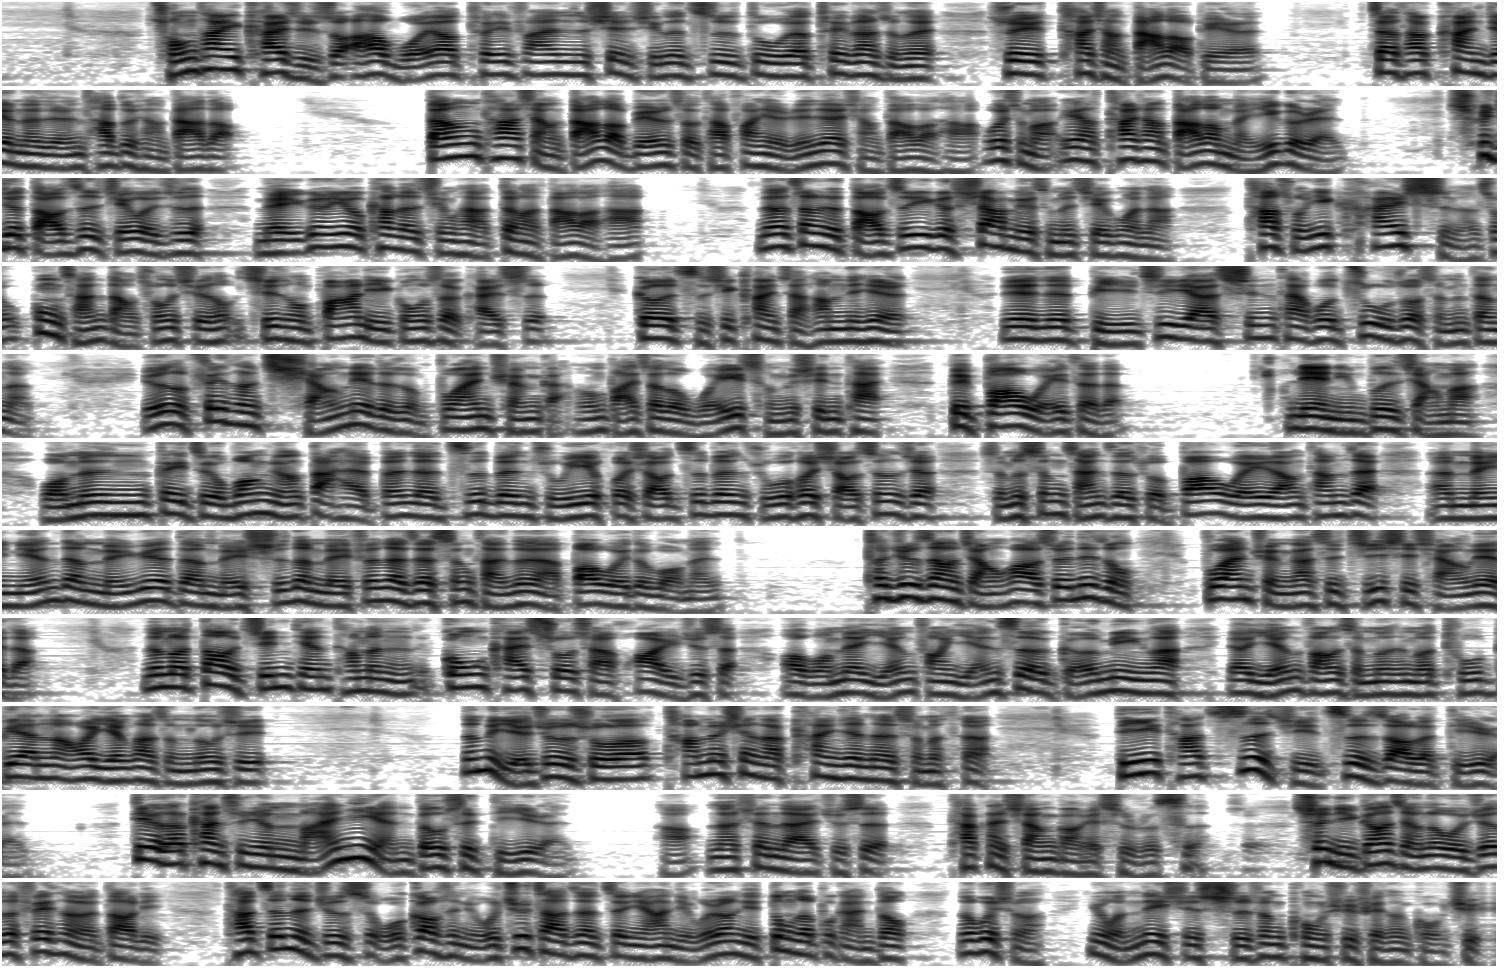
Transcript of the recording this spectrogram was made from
从他一开始说啊，我要推翻现行的制度，要推翻什么的，所以他想打倒别人，在他看见的人，他都想打倒。当他想打倒别人的时候，他发现人家想打倒他，为什么？因为他想打倒每一个人，所以就导致结果就是每个人又看到的情况下都想打倒他。那这样就导致一个下面有什么结果呢？他从一开始呢，从共产党从其从其实从巴黎公社开始，各位仔细看一下他们那些人那那笔记啊、心态或著作什么等等。有一种非常强烈的这种不安全感，我们把它叫做围城心态，被包围着的。列宁不是讲吗？我们被这个汪洋大海般的资本主义或小资本主义或小生产什么生产者所包围，然后他们在呃每年的、每月的、每时的、每分的在生产中啊包围着我们。他就这样讲话，所以那种不安全感是极其强烈的。那么到今天，他们公开说出来话语就是哦，我们要严防颜色革命啊，要严防什么什么突变啊，或严防什么东西。那么也就是说，他们现在看见的什么呢？第一，他自己制造了敌人；第二，他看出去满眼都是敌人。好，那现在就是他看香港也是如此。所以你刚刚讲的，我觉得非常有道理。他真的就是我告诉你，我就要这样镇压你，我让你动都不敢动。那为什么？因为我内心十分空虚，非常恐惧。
